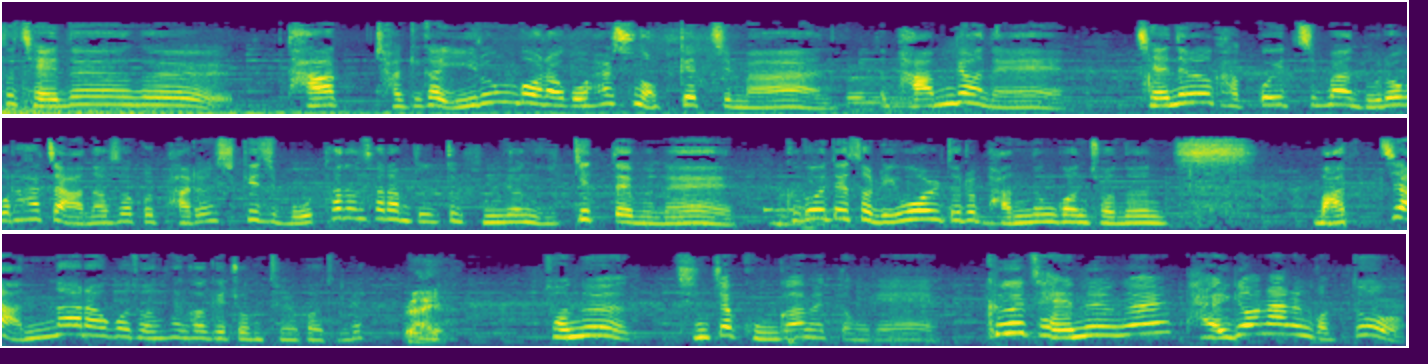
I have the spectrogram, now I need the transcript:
그 재능을 다 자기가 이룬 거라고 할 수는 없겠지만 반면에 재능을 갖고 있지만 노력을 하지 않아서 그걸 발현시키지 못하는 사람들도 분명히 있기 때문에 그거에 대해서 리월드를 받는 건 저는 맞지 않나라고 저는 생각이 좀 들거든요. Right. 저는 진짜 공감했던 게 그 재능을 발견하는 것도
